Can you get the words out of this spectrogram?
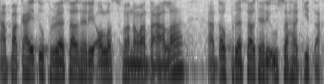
Apakah itu berasal dari Allah Subhanahu wa taala atau berasal dari usaha kita?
